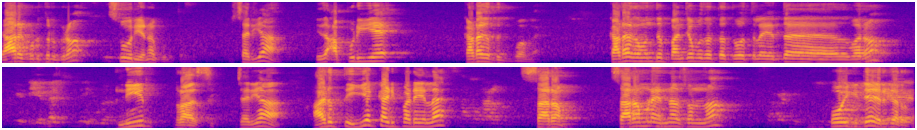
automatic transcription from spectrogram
யாரை கொடுத்துருக்குறோம்? சூரியனை கொடுத்துருக்கோம் சரியா? இது அப்படியே கடகத்துக்கு போங்க. கடகம் வந்து பஞ்சபூத தத்துவத்தில் எந்த வரும்? நீர் ராசி. சரியா? அடுத்து இயக்க அடிப்படையில் சரம். சரம்னு என்ன சொன்னோம்? போய்கிட்டே இருக்கிறது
